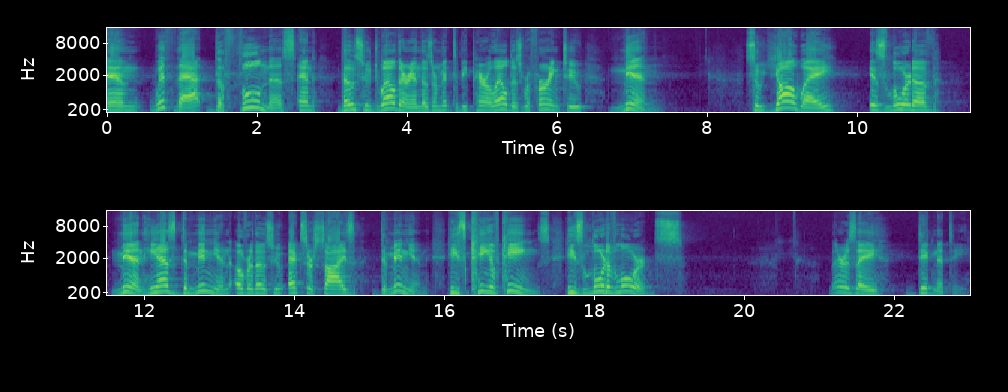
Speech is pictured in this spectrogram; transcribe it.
And with that, the fullness and those who dwell therein, those are meant to be paralleled as referring to men. So Yahweh is Lord of men. He has dominion over those who exercise dominion. He's King of kings, He's Lord of lords. There is a dignity,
